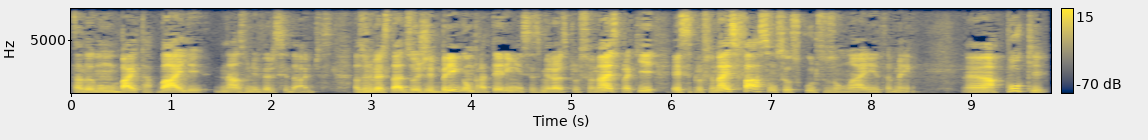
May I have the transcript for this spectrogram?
está dando um baita baile nas universidades. As universidades hoje brigam para terem esses melhores profissionais, para que esses profissionais façam seus cursos online também. É, a PUC,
